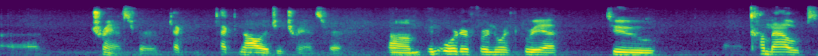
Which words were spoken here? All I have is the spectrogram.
uh, transfer, tech, technology transfer. Um, in order for North Korea to uh, come out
